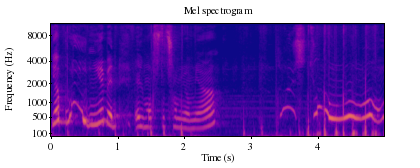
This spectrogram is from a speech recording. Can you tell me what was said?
ya bu niye ben elmas tutamıyorum ya? Bu istiyorum.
